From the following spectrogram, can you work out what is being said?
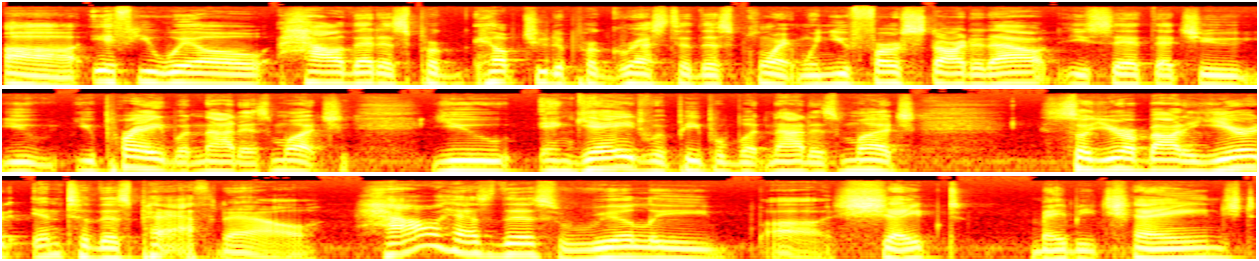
uh, if you will, how that has pro- helped you to progress to this point. When you first started out, you said that you you you prayed, but not as much. You engage with people, but not as much. So you're about a year into this path now. How has this really uh, shaped, maybe changed?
